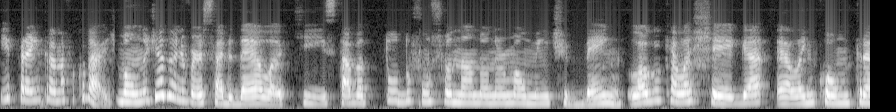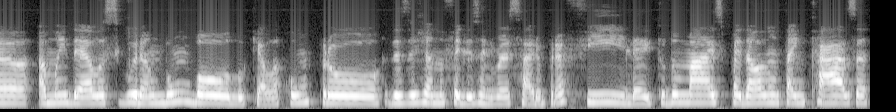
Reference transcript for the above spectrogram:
e para entrar na faculdade. Bom, no dia do aniversário dela, que estava tudo funcionando normalmente bem, logo que ela chega, ela encontra a mãe dela segurando um bolo que ela comprou, desejando um feliz aniversário para filha e tudo mais. O pai dela não tá em casa.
